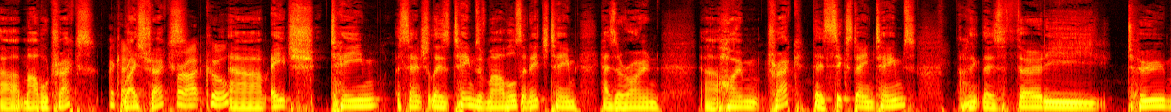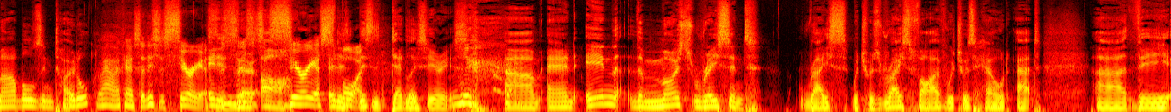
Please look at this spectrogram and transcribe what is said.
uh, marble tracks, Okay. race tracks. All right, cool. Um, each team, essentially, there's teams of marbles, and each team has their own uh, home track. There's 16 teams. I think there's 32 marbles in total. Wow. Okay, so this is serious. It this is this very is a oh, serious it is- sport. this is deadly serious. um, and in the most recent race, which was race five, which was held at uh, the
